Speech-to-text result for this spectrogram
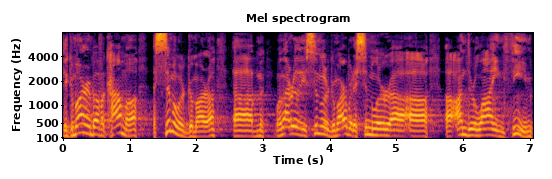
The Gemara in Bava Kama, a similar Gemara, um, well, not really a similar Gemara, but a similar uh, uh, uh, underlying theme.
